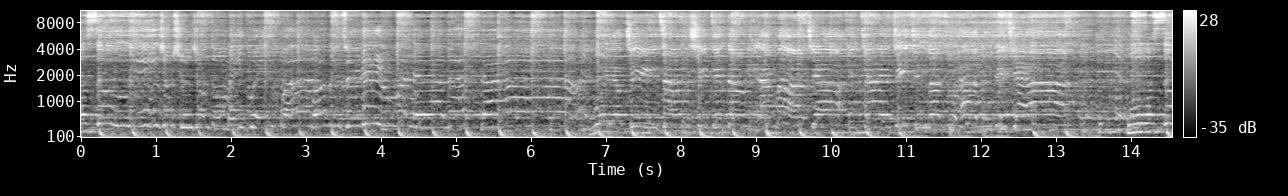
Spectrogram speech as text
要送你九十九朵玫瑰花，我变做你永远的阿娜达。我要一张喜天当你阿妈吃，真的痴情到处喊你吃。我要送。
